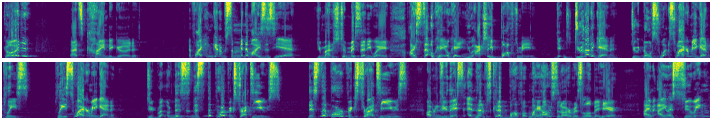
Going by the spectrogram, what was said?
good? That's kinda good. If I can get up some minimizes here, you managed to miss anyway. I said, okay, okay, you actually buffed me. Do that again. Dude, no, sw swagger me again, please. Please swagger me again. Dude, this is this is the perfect strat to use. This is the perfect strat to use. I'm gonna do this, and then I'm just gonna buff up my opposite armors a little bit here. I'm I'm assuming.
